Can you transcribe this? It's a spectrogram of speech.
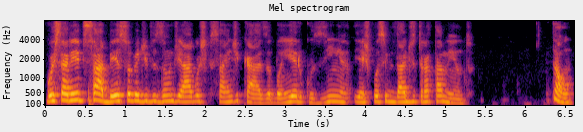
Gostaria de saber sobre a divisão de águas que saem de casa, banheiro, cozinha e as possibilidades de tratamento. Então,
